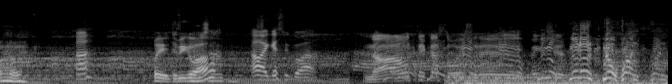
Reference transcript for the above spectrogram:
huh? Wait, did we go out? Oh, I guess we go out. No, I don't think that's the way it is. Make sure. No, no, no, run, run.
